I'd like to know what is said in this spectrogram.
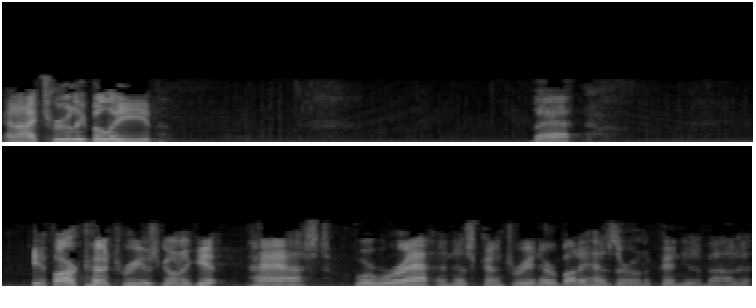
And I truly believe that if our country is going to get past where we're at in this country, and everybody has their own opinion about it,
